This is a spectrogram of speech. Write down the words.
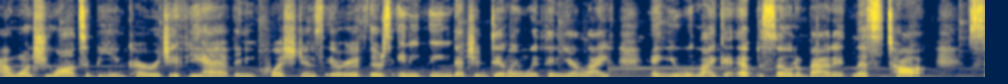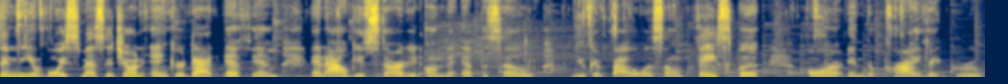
I want you all to be encouraged. If you have any questions or if there's anything that you're dealing with in your life and you would like an episode about it, let's talk. Send me a voice message on anchor.fm and I'll get started on the episode. You can follow us on Facebook or in the private group,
